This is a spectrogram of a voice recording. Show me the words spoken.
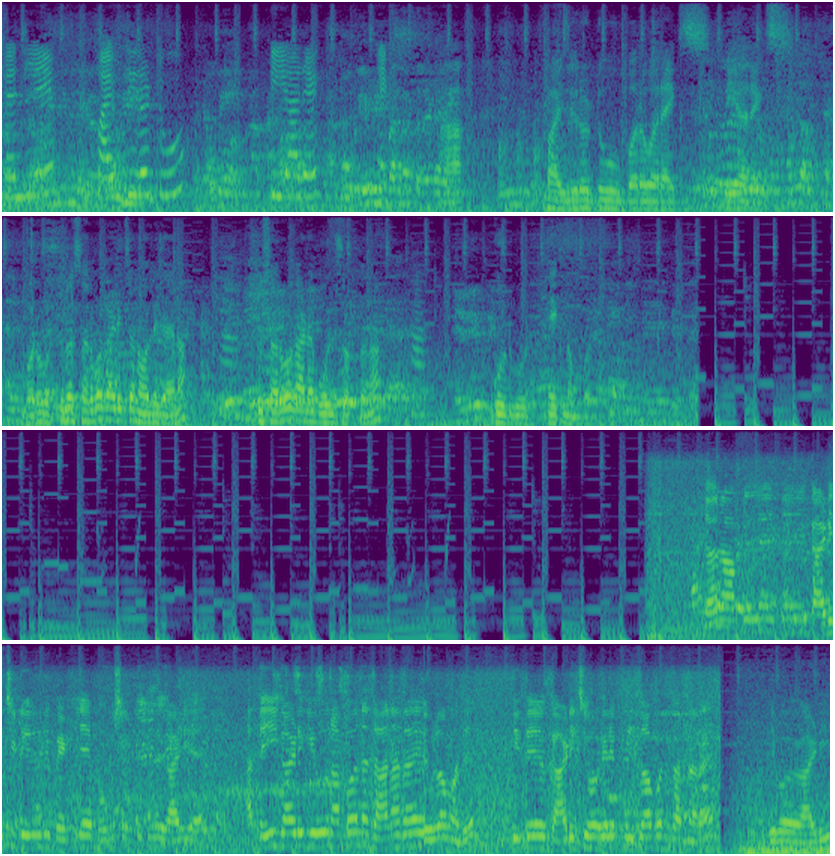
त्यांचे five zero two T R X X हा. फाय झिरो टू बरोबर एक्स टी आर एक्स बरोबर. तुला सर्व गाडीचं नॉलेज आहे ना? तू सर्व गाड्या बोलू शकतो ना? Good good. एक नंबर. तर आपल्याला इथे गाडीची डिलिव्हरी भेटली आहे. बघू शकतो तिथे गाडी आहे. आता ही गाडी घेऊन आपण जाणार आहे देवळामध्ये. तिथे गाडीची वगैरे पूजा पण करणार आहे. ही बघा गाडी.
